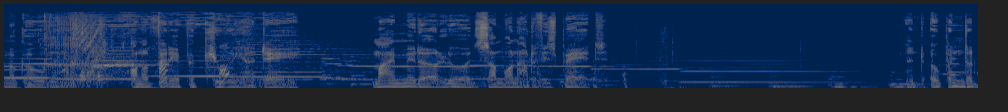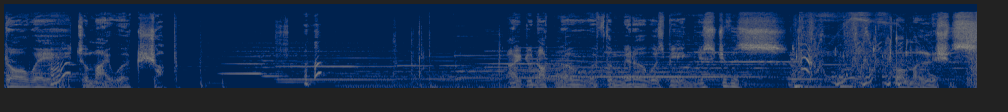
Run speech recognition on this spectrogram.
time ago, on a very peculiar day, my mirror lured someone out of his bed and opened a doorway to my workshop. I do not know if the mirror was being mischievous or malicious.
